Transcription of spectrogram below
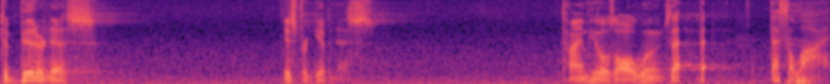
to bitterness is forgiveness. Time heals all wounds. That, that, that's a lie.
